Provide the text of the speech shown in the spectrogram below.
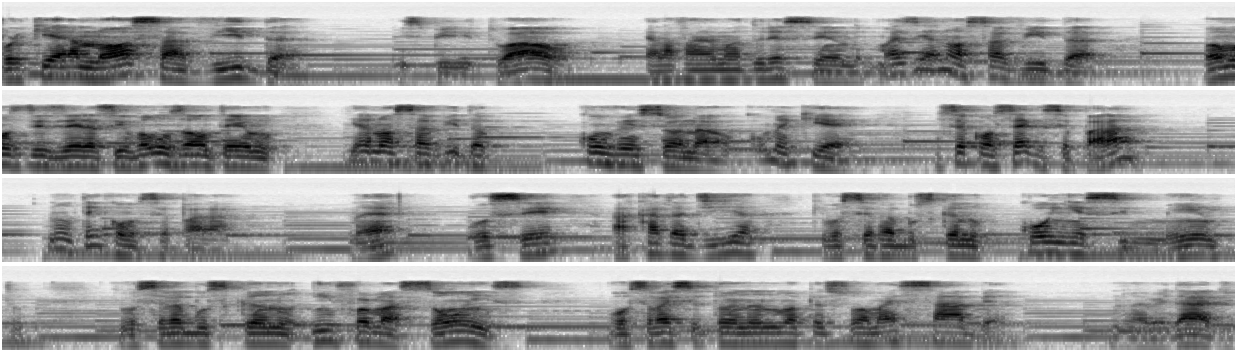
Porque a nossa vida espiritual ela vai amadurecendo. Mas e a nossa vida, vamos dizer assim, vamos usar um termo, e a nossa vida convencional, como é que é? Você consegue separar? Não tem como separar, né? Você a cada dia que você vai buscando conhecimento, que você vai buscando informações, você vai se tornando uma pessoa mais sábia, não é verdade?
